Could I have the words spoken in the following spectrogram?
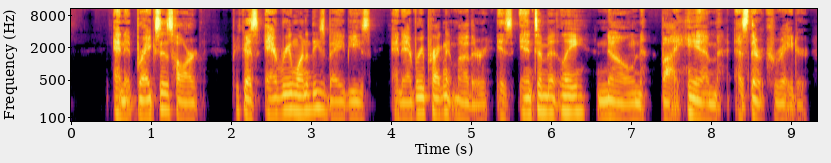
And it breaks his heart because every one of these babies and every pregnant mother is intimately known by him as their creator.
